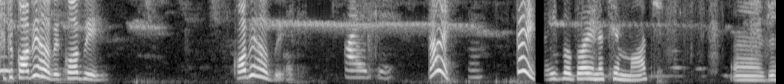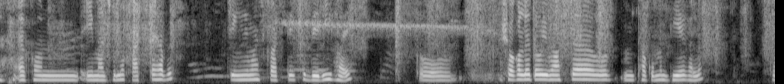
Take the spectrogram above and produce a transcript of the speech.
সেটা কবে হবে? কবে? কবে হবে? তাই? তাই? রাহির বাবা এনেছে মাছ। আর এখন এই মাছগুলো কাটতে হবে। চিংড়ি মাছ কাটতে একটু দেরি হয়। তো সকালে তো ওই মাছটা ওর ঠাকুমা দিয়ে গেল। তো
